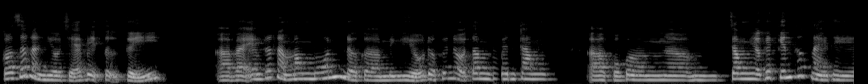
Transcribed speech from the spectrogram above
có rất là nhiều trẻ bị tự kỷ. Uh, và em rất là mong muốn được uh, mình hiểu được cái nội tâm bên trong à, của à, trong những cái kiến thức này thì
